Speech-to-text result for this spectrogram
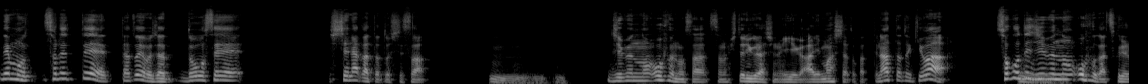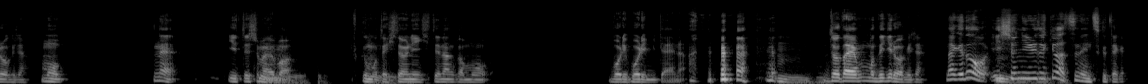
でもそれって例えばじゃあ同棲してなかったとしてさうんうんうん自分のオフのさその一人暮らしの家がありましたとかってなった時はそこで自分のオフが作れるわけじゃん。もうね言ってしまえば、うん服も適当に着てなんかもうボリボリみたいな。うんうんうん。状態もできるわけじゃん。だけど一緒にいる時は常に作って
